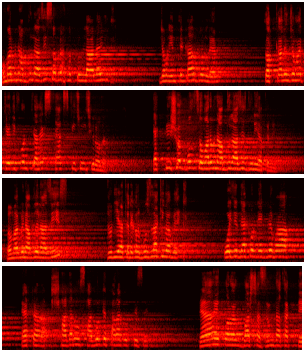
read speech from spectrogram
ওমর বিন আব্দুল আজিজ সাহেব রহমতুল্লাহ আলাই যখন ইন্তেকাল করলেন, তৎকালীন সময় টেলিফোন ট্যালেক্স ফ্যাক্স কিছুই ছিল না। এক কৃষক বলছে, ওমর বিন আব্দুল আজিজ দুনিয়াতে নেই। ওমর বিন আব্দুল আজিজ দুনিয়াতে এখন বুঝলা কীভাবে? ওই যে দেখো দেখবে বা একটা সাধারণ ছাগলকে তাড়া করতেছে। ন্যায় পরায়ণ বাদশা জিন্দা থাকতে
